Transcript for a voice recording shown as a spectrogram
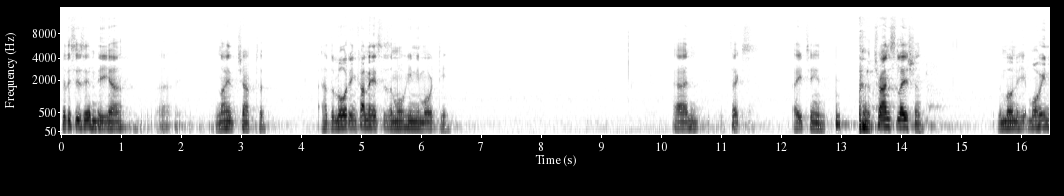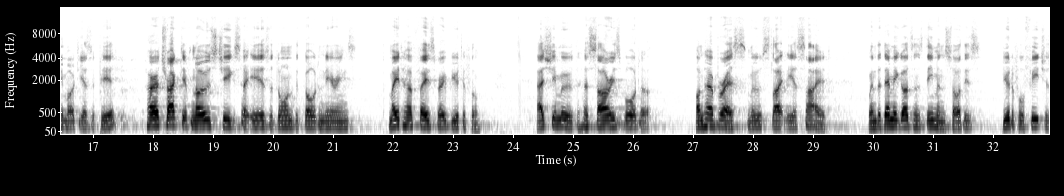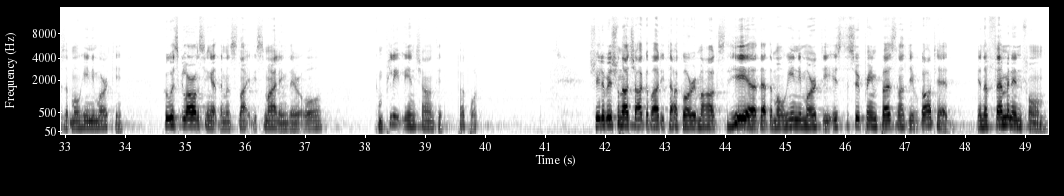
but this is in the uh, uh, ninth chapter. Uh, the Lord incarnates as a Mohini Murti. And text 18. Translation. The Mohini Murti has appeared Her attractive nose, cheeks, her ears adorned with golden earrings made her face very beautiful. As she moved, her sari's border on her breast moved slightly aside. When the demigods and demons saw these beautiful features of Mohini Murti, who was glancing at them and slightly smiling, they were all completely enchanted. Purport. Srila Vishwanath Chakrabarti Thakur remarks here that the Mohini Murti is the Supreme Personality of Godhead in a feminine form,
